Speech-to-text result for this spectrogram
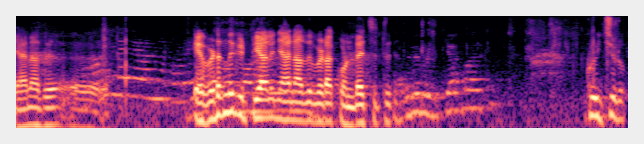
ഞാനത് എവിടെ നിന്ന് കിട്ടിയാലും ഞാനത് ഇവിടെ കൊണ്ടുവച്ചിട്ട് കുഴിച്ചിടും.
